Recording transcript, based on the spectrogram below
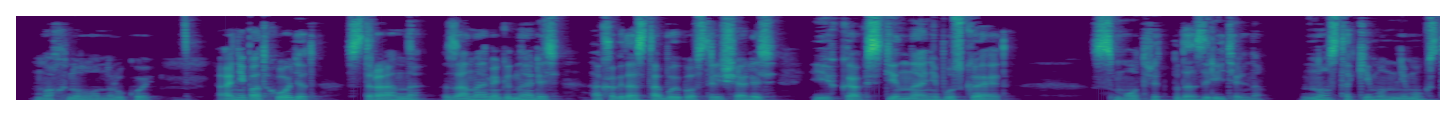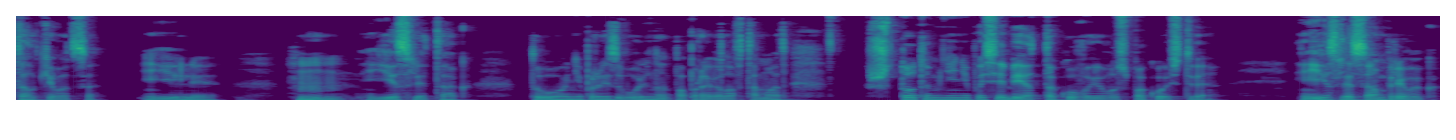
– махнул он рукой. «Они подходят. Странно. За нами гнались, а когда с тобой повстречались, их как стена не пускает». Смотрит подозрительно. Но с таким он не мог сталкиваться. Или... Хм, если так, то непроизвольно поправил автомат. Что-то мне не по себе от такого его спокойствия. Если сам привык,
